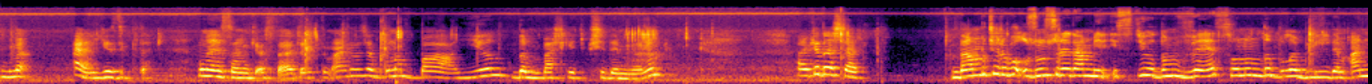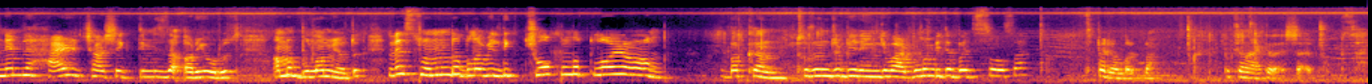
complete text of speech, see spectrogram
buna ay yazıktı. Bunu en son gösterecektim. Arkadaşlar buna bayıldım. Başka hiçbir şey demiyorum. Arkadaşlar ben bu çorabı uzun süreden beri istiyordum ve sonunda bulabildim. Annemle her çarşıya gittiğimizde arıyoruz ama bulamıyorduk. Ve sonunda bulabildik. Çok mutluyum. Bakın turuncu bir rengi var. Bunun bir de body'si olsa süper olurdu. Bakın arkadaşlar çok güzel.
